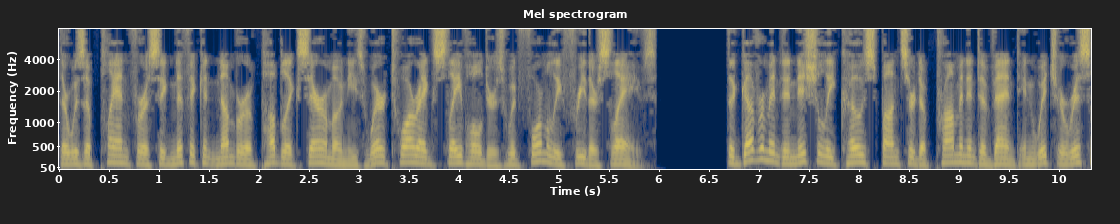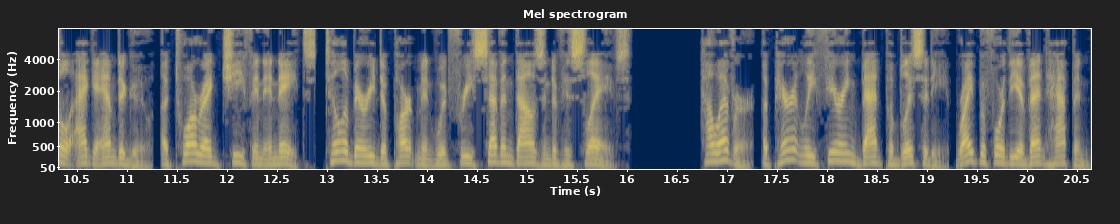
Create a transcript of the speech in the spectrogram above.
there was a plan for a significant number of public ceremonies where Tuareg slaveholders would formally free their slaves. The government initially co-sponsored a prominent event in which Arissal Ag a Tuareg chief in Inates, Tillaberi department would free 7,000 of his slaves. However, apparently fearing bad publicity, right before the event happened,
